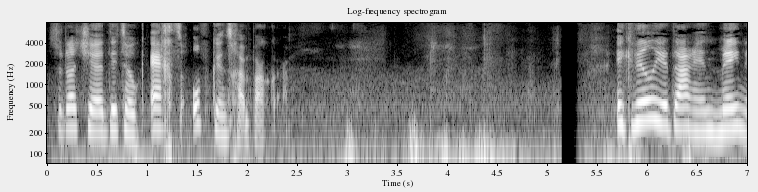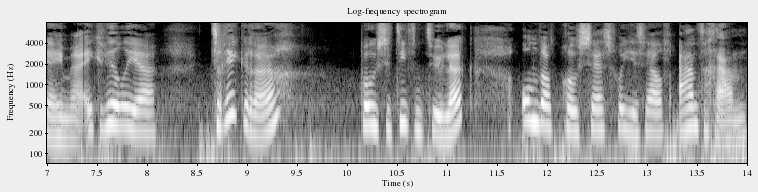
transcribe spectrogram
Zodat je dit ook echt op kunt gaan pakken. Ik wil je daarin meenemen. Ik wil je triggeren, positief natuurlijk, om dat proces voor jezelf aan te gaan.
